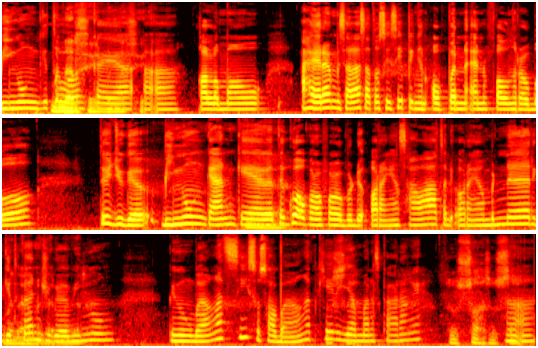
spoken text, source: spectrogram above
bingung gitu Bener loh sih, kayak ah, ah. kalau mau akhirnya misalnya satu sisi pingin open and vulnerable itu juga bingung kan kayak Iya. gue open and vulnerable di orang yang salah atau di orang yang benar gitu Bener, kan bener, juga bener. bingung bingung banget sih susah banget kayak di zaman sekarang ya susah susah Heeh.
